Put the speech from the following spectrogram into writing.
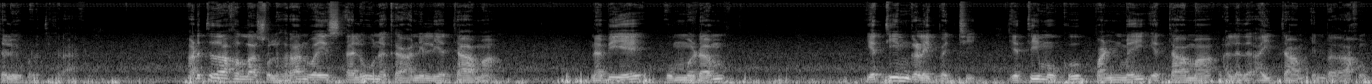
தெளிவுபடுத்துகிறார் அடுத்ததாக அல்லாஹ் சொல்கிறான் வயஸ் அலூனக அனில் யத்தாமா நபியே உம்மிடம் எத்தீம்களை பற்றி எத்தீமுக்கு பன்மை எத்தாமா அல்லது ஐத்தாம் என்பதாகும்.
